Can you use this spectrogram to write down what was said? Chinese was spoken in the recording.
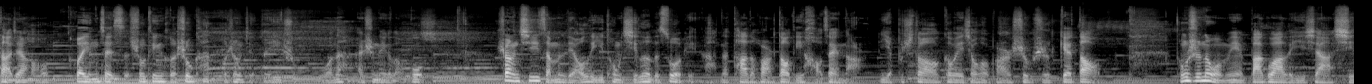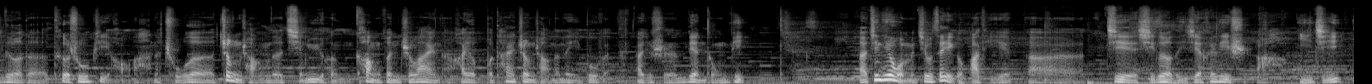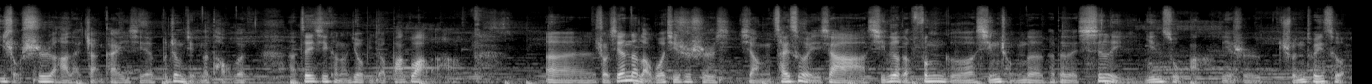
大家好，欢迎再次收听和收看不正经的艺术。我呢还是那个老郭。上期咱们聊了一通席勒的作品啊，那他的画到底好在哪儿？也不知道各位小伙伴是不是 get 到。同时呢，我们也八卦了一下席勒的特殊癖好啊。那除了正常的情欲很亢奋之外呢，还有不太正常的那一部分，那就是恋童癖。啊，今天我们就这个话题，呃，借席勒的一些黑历史啊，以及一首诗啊，来展开一些不正经的讨论啊。这一期可能就比较八卦了哈。呃，首先呢，老郭其实是想猜测一下席勒的风格形成的他的心理因素啊，也是纯推测。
